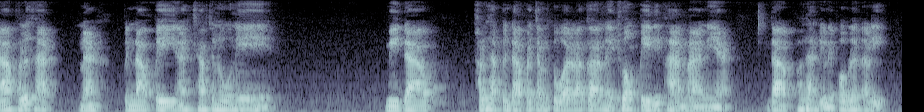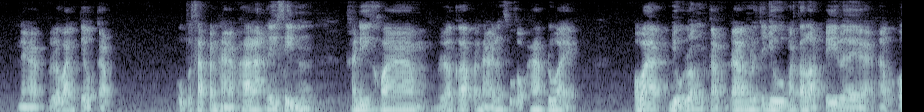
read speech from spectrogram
ดาวพฤหัสนะเป็นดาวปีนะชาวธนูนี่ มีดาวพฤหัสเป็นดาวประจำตัว แล้วก็ในช่วงปีที่ผ่านมาเนี่ย ดาวพฤหัสอยู่ในภพเรือนอรินะครับ ระวังเกี่ยวกับอุปสรรคปัญหาภาระหนี้สินคดีความ แล้วก็ปัญหาเรื่องสุขภาพด้วย ราะว่าอยู่ร่วมกับดาวมฤตยูมาตลอดปีเลยอะเอาโอ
